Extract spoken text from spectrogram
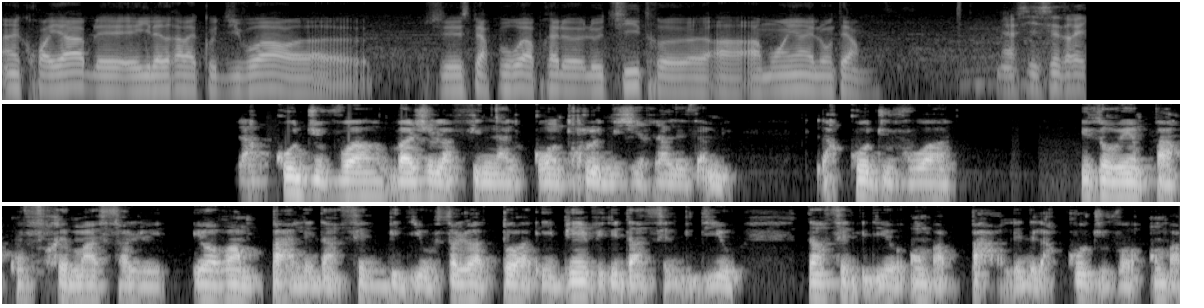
incroyable et, il aidera la Côte d'Ivoire. Euh, j'espère pour eux après le, titre euh, à, moyen et long terme. Merci Cédric. La Côte d'Ivoire va jouer la finale contre le Nigeria, les amis. La Côte d'Ivoire, ils ont eu un parcours vraiment salué et on va en parler dans cette vidéo. Salut à toi et bienvenue dans cette vidéo. Dans cette vidéo, on va parler de la Côte d'Ivoire, on va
